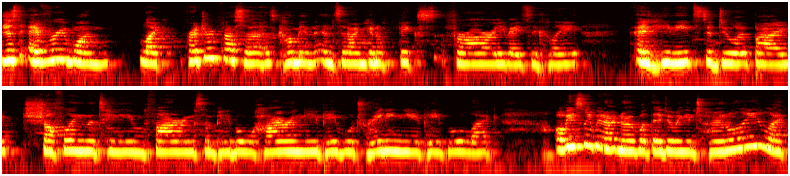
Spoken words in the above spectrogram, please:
just everyone like Frédéric Vasseur has come in and said, I'm gonna fix Ferrari basically, and he needs to do it by shuffling the team, firing some people, hiring new people, training new people. Like, obviously, we don't know what they're doing internally. Like,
